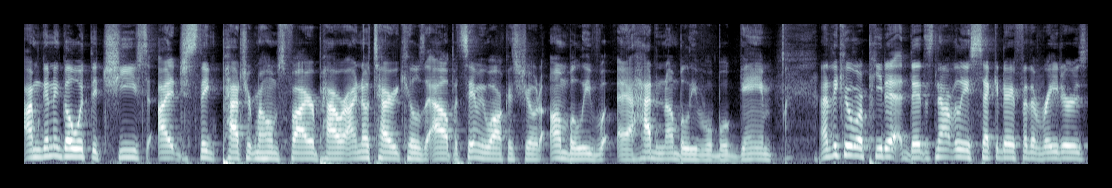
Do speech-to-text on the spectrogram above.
I'm going to go with the Chiefs. I just think Patrick Mahomes firepower. I know Tyreek Hill's out, but Sammy Watkins showed unbelievable uh, had an unbelievable game. I think he'll repeat it. There's not really a secondary for the Raiders.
